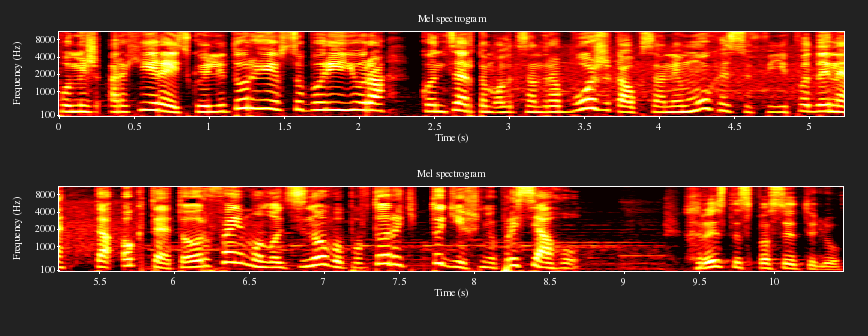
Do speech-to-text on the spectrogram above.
Поміж архієрейською літургією в соборі Юра, концертом Олександра Божика, Оксани Мухи, Софії Федини та Октето Орфей молодь знову повторить тодішню присягу. Христе Спасителю,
